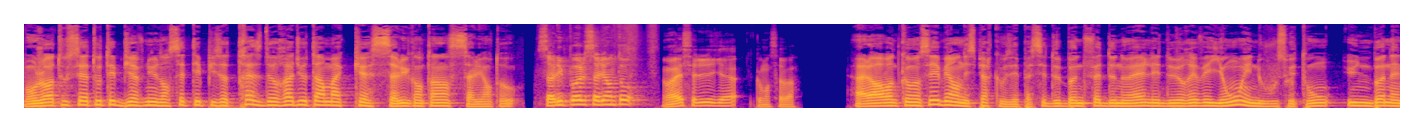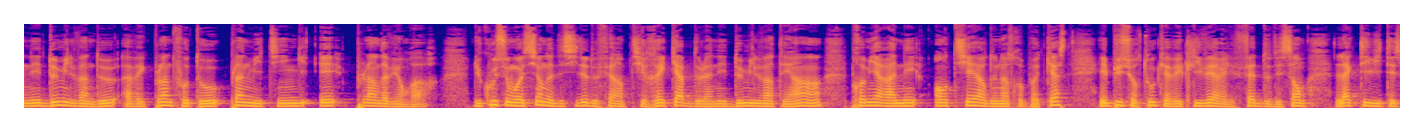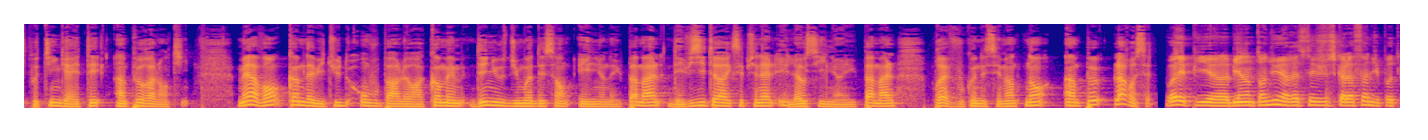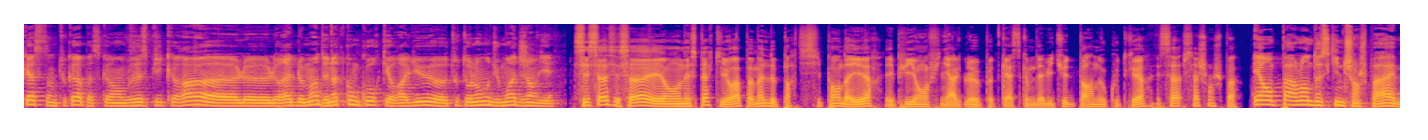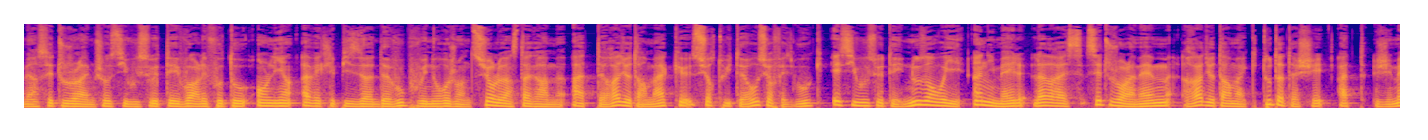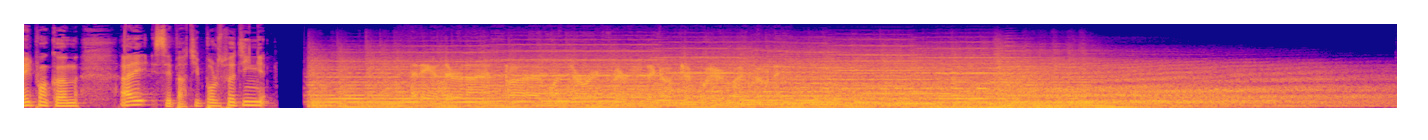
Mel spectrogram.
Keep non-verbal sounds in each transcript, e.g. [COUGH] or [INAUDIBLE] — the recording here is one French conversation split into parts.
Bonjour à tous et à toutes et bienvenue dans cet épisode 13 de Radio Tarmac. Salut Quentin, salut Anto. Salut Paul, salut Anto. Ouais, salut les gars, comment ça va? Alors avant de commencer, eh bien, on espère que vous avez passé de bonnes fêtes de Noël et de réveillon et nous vous souhaitons une bonne année 2022 avec plein de photos, plein de meetings et plein d'avions rares. Du coup, ce mois-ci, on a décidé de faire un petit récap de l'année 2021, hein. première année entière de notre podcast, et puis surtout qu'avec l'hiver et les fêtes de décembre, l'activité spotting a été un peu ralentie. Mais avant, comme d'habitude, on vous parlera quand même des news du mois de décembre, et il y en a eu pas mal, des visiteurs exceptionnels, et là aussi il y en a eu pas mal. Bref, vous connaissez maintenant un peu la recette. Ouais, et puis euh, bien entendu, restez jusqu'à la fin du podcast en tout cas, parce qu'on vous expliquera euh, le, règlement de notre concours qui aura lieu euh, tout au long du mois de janvier. C'est ça, c'est ça, et on espère qu'il y aura pas mal de participants d'ailleurs, et puis on finira le podcast comme d'habitude par nos coups de cœur, et ça, ça change pas. Et en parlant de ce qui ne change pas, eh bien c'est toujours la même chose, si vous souhaitez voir les photos en lien avec l'épisode, vous pouvez nous rejoindre sur le Instagram at Radio sur Twitter ou sur Facebook, et si vous souhaitez nous envoyer un email, l'adresse c'est toujours la même, radiotarmac tout attaché at gmail.com. Allez, c'est parti pour le spotting.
